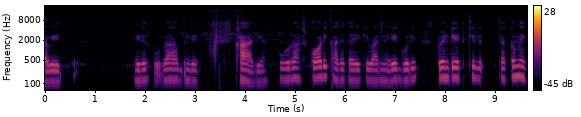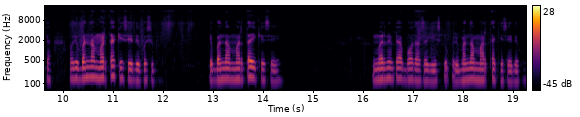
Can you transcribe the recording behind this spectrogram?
अभी देखो। इधर पूरा बंदे खा लिया। पूरा स्क्वाड ही खा देता है एक ही बार में। एक गोली ट्वेंटी एट किल क्या कम है क्या? और ये बंदा मरता कैसे है? देखो सिर्फ़। ये बंदा मरता ही कैसे है? मरने पे आप बहुत हंसेगी इसके ऊपर। बंदा मरता कैसे देखो।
